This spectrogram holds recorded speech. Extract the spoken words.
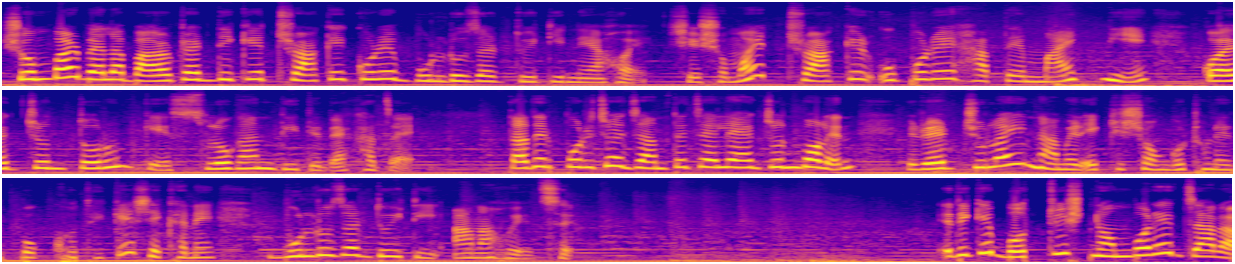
সোমবার বেলা বারোটার দিকে ট্রাকে করে বুলডোজার দুইটি নেওয়া হয়। সে সময় ট্রাকের উপরে হাতে মাইক নিয়ে কয়েকজন তরুণকে স্লোগান দিতে দেখা যায়। তাদের পরিচয় জানতে চাইলে একজন বলেন, রেড জুলাই নামের একটি সংগঠনের পক্ষ থেকে সেখানে বুলডোজার দুইটি আনা হয়েছে। এদিকে বত্রিশ নম্বরে যারা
